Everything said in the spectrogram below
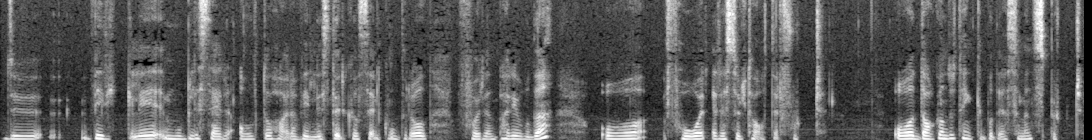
Du virkelig mobiliserer alt du har av viljestyrke og selvkontroll for en periode, og får resultater fort. Og da kan du tenke på det som en spurt.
